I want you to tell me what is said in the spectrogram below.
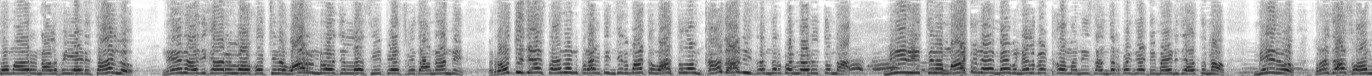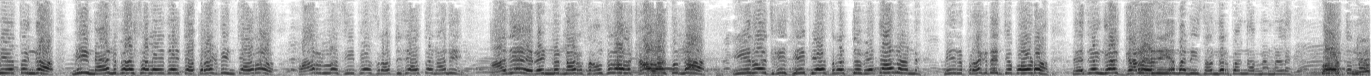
సుమారు నలభై ఏడు సార్లు నేను అధికారంలోకి వచ్చిన వారం రోజుల్లో సిపిఎస్ విధానాన్ని రద్దు చేస్తానని ప్రకటించిన మాట వాస్తవం కాదా అని సందర్భంగా అడుగుతున్నా. మీరు ఇచ్చిన మాటనే మేము నిలబెట్టుకోమని సందర్భంగా డిమాండ్ చేస్తున్నాం. మీరు ప్రజాస్వామ్యతంగా మీ మేనిఫెస్టోలు ఏదైతే ప్రకటించారో వారంలో సిపిఎస్ రద్దు చేస్తానని అదే రెండున్నర సంవత్సరాలు కావాల్సిన ఈ రోజుకి సిపిఎస్ రద్దు విధానాన్ని మీరు ప్రకటించకపోవడం నిజంగా గర్వనీయమని సందర్భంగా మిమ్మల్ని కోరుతున్నాం.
